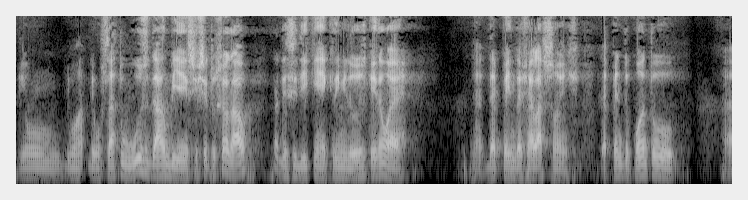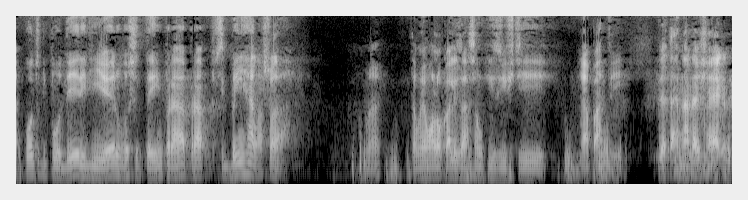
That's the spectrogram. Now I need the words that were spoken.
de, um, de, uma, de um certo uso da ambiência institucional para decidir quem é criminoso e quem não é. Né? Depende das relações. Depende do quanto, uh, quanto de poder e dinheiro você tem para se bem relacionar. Né? Então é uma localização que existe a partir de determinadas regras.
